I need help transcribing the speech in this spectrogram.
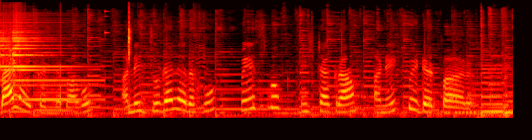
બેલ આઇકન દબાવો અને જોડાયેલા રહો ફેસબુક ઇન્સ્ટાગ્રામ અને ટ્વિટર પર.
